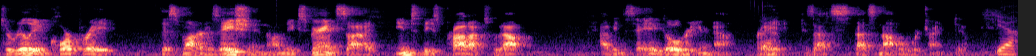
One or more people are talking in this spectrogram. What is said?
to really incorporate this modernization on the experience side into these products without having to say hey go over here now right because that's that's not what we're trying to do Yeah.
